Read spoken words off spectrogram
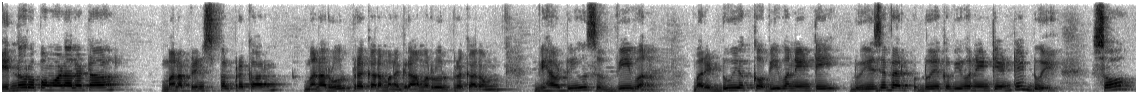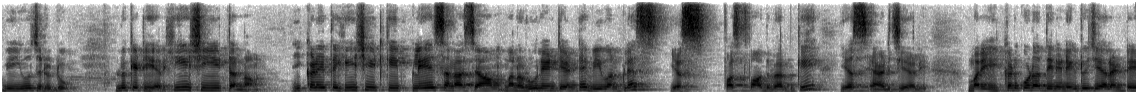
ఎన్నో రూపం వాడాలట? మన ప్రిన్సిపల్ ప్రకారం మన రూల్ ప్రకారం మన గ్రామర్ రూల్ ప్రకారం. We have to use V one మరి డూ యొక్క వి వన్ ఏంటి? Do is a verb do యొక్క వి వన్ ఏంటి అంటే డూ ఏ. So we used do look at here he she it అన్నాం. ఇక్కడైతే హీ షీట్కి ప్లేస్ అని రాసాం మన రూల్ ఏంటి అంటే V one plus S first form the వెర్బ్కి ఎస్ యాడ్ చేయాలి. మరి ఇక్కడ కూడా దీన్ని నెగిటివ్ చేయాలంటే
